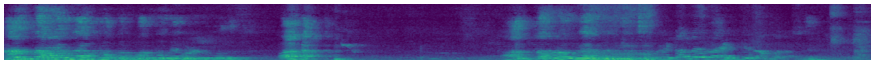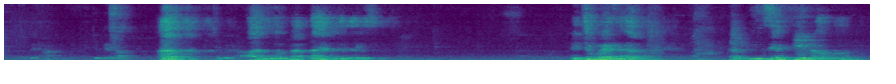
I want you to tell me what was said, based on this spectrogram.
కాంతారావు గారిని ఒక వన్ అనేవాళ్ళు మొదట బాగా. కాంతారావు గారిని మించిపోయినా లేదా ఎన్టీ రామారావు? అది ఒక పెద్ద ఆయనకి తెలుసు. మించిపోయింది కదా. That is NT Ramarao.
